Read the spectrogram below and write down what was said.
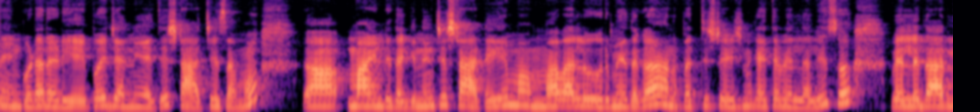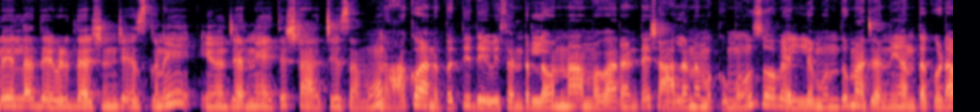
మేము కూడా రెడీ అయిపోయి జర్నీ అయితే స్టార్ట్ చేసాము. మా ఇంటి దగ్గర నుంచి స్టార్ట్ అయ్యి మా అమ్మ వాళ్ళ ఊరి మీదుగా అనపత్తి స్టేషన్కి అయితే వెళ్ళాలి. సో వెళ్ళే దారిలో ఇలా దేవుడి దర్శనం చేసుకుని జర్నీ అయితే స్టార్ట్ చేసాము నాకు అనపత్తి దేవి సెంటర్లో ఉన్న అమ్మవారు అంటే చాలా నమ్మకము. సో వెళ్ళే ముందు మా జర్నీ అంతా కూడా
